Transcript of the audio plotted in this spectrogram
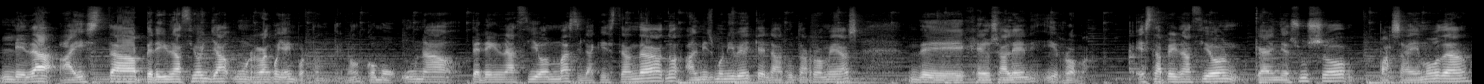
le da a esta peregrinación ya un rango ya importante, ¿no? como una peregrinación más de la que cristiandad, ¿no? al mismo nivel que las rutas romeas de Jerusalén y Roma. Esta peregrinación cae en desuso, pasa de moda,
